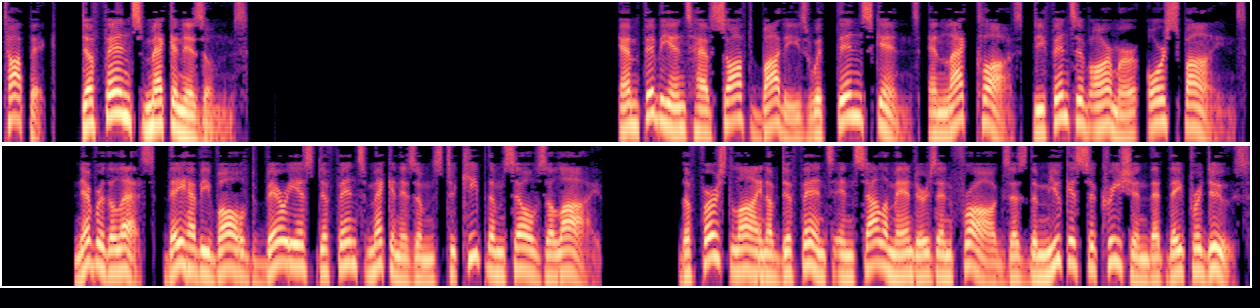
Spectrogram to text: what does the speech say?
Topic: Defense mechanisms Amphibians have soft bodies with thin skins, and lack claws, defensive armor, or spines. Nevertheless, they have evolved various defense mechanisms to keep themselves alive. The first line of defense in salamanders and frogs is the mucus secretion that they produce.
